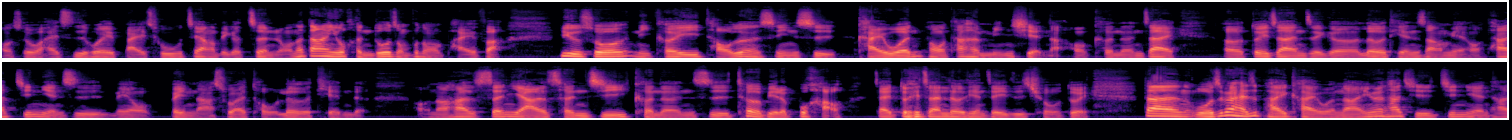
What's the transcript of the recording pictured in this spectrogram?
哦，所以我还是会摆出这样的一个阵容。那当然有很多种不同的排法，例如说你可以讨论的事情是凯文哦，他很明显呐哦，可能在呃对战这个乐天上面哦，他今年是没有被拿出来投乐天的。然后他的生涯的成绩可能是特别的不好，在对战乐天这一支球队，但我这边还是排凯文啦，因为他其实今年他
